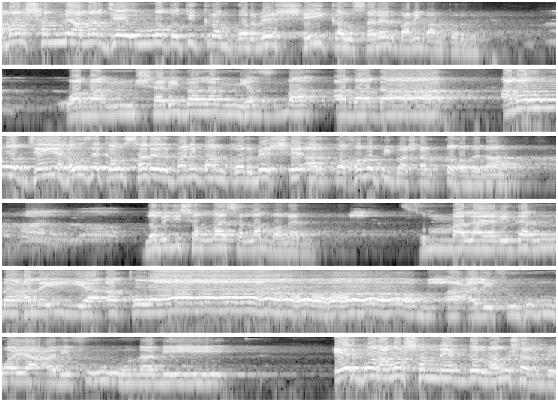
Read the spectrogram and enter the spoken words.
আমার সামনে আমার যে উম্মত অতিক্রম করবে, সেই কাউসারের পানি পান করবে। আবাদা। আমার উম্মত যেই হাউজে কাউসারের পানি পান করবে, সে আর কখনো পিপাসার্থ হবে না। নবীজি আলাইহি সাল্লাম বলেন এরপর আমার সামনে একদল মানুষ আসবে।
